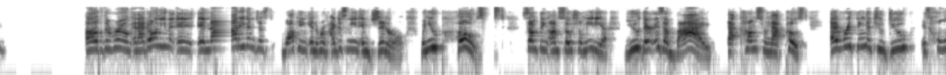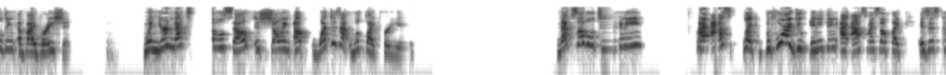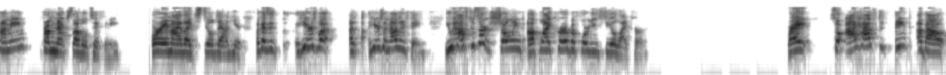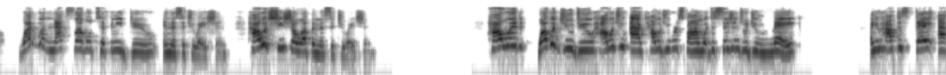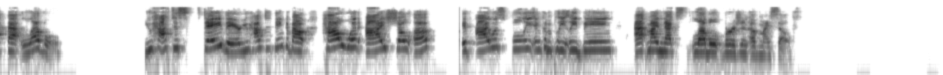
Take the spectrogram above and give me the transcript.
of the room and i don't even and not even just walking in the room i just mean in general when you post something on social media, you there is a vibe that comes from that post. Everything that you do is holding a vibration. When your next level self is showing up, what does that look like for you? Next level Tiffany, I ask like before I do anything, I ask myself like is this coming from next level Tiffany? Or am I like still down here? Because it, here's what uh, here's another thing. You have to start showing up like her before you feel like her. Right? So I have to think about what would next level Tiffany do in this situation? How would she show up in this situation? How would what would you do? How would you act? How would you respond? What decisions would you make? And you have to stay at that level. You have to stay there. You have to think about how would I show up if I was fully and completely being at my next level version of myself?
